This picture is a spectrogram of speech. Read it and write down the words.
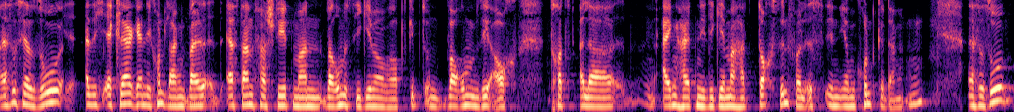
Es ist ja so, also ich erkläre gerne die Grundlagen, weil erst dann versteht man, warum es die GEMA überhaupt gibt und warum sie auch trotz aller Eigenheiten, die die GEMA hat, doch sinnvoll ist in ihrem Grundgedanken. Es ist so,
